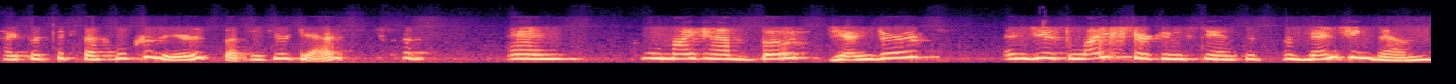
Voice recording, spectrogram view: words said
hyper successful careers, such as your guest, and who might have both gender and just life circumstances preventing them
